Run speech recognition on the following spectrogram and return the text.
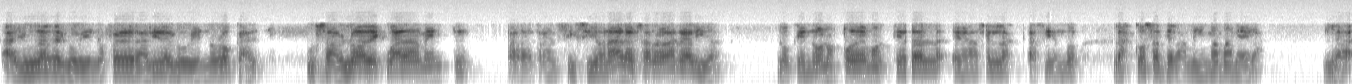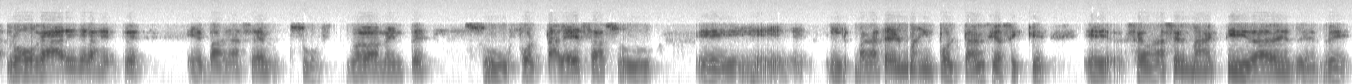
ayudas del gobierno federal y del gobierno local. Usarlo adecuadamente para transicionar a esa nueva realidad. Lo que no nos podemos quedar es hacer haciendo las cosas de la misma manera la, los hogares de la gente eh, van a ser su, nuevamente su fortaleza, su eh, van a tener más importancia, así que eh, se van a hacer más actividades desde,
